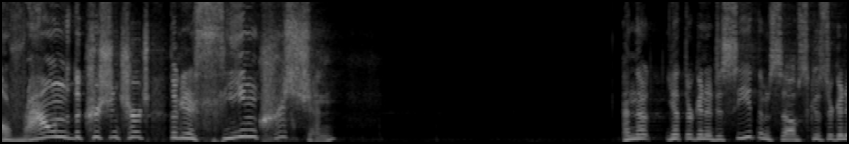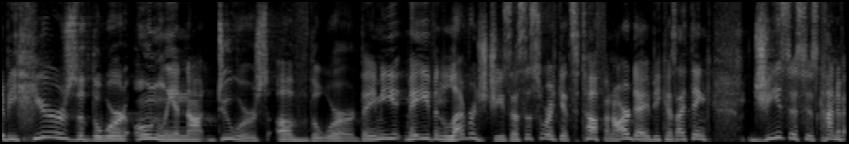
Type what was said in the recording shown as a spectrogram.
around the Christian church. They're going to seem Christian, and that, yet they're going to deceive themselves because they're going to be hearers of the word only and not doers of the word. They may, may, even leverage Jesus. This is where it gets tough in our day because I think Jesus is kind of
